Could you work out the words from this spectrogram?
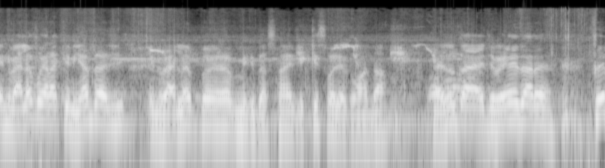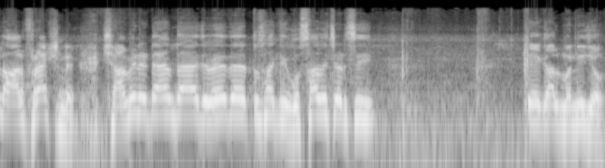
इन्वेलप वगैरह कि नहीं आता जी? इन्वेलप मिगी दसना है जी किस वजह तो आंदा? ऐसा तो है जवेद यार। फ़िलहाल फ्रैश ने। शामी ने टाइम था जवेद तुसा की गुस्सा भी चढ़सी। ये गल मन्नी जाओ।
